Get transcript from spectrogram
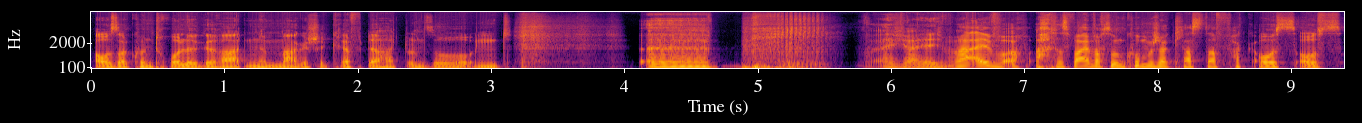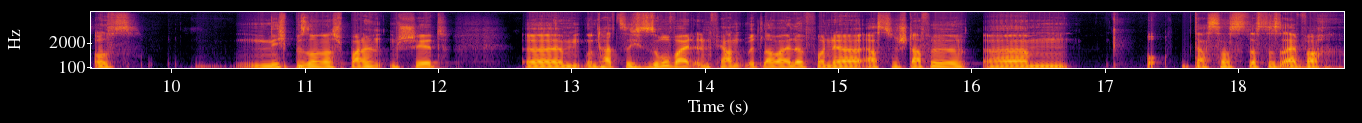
außer Kontrolle geratene magische Kräfte hat und so und äh, ich weiß nicht, war einfach, ach, das war einfach so ein komischer Clusterfuck aus, aus, aus nicht besonders spannendem Shit ähm, und hat sich so weit entfernt mittlerweile von der ersten Staffel, ähm, dass das, dass das einfach,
